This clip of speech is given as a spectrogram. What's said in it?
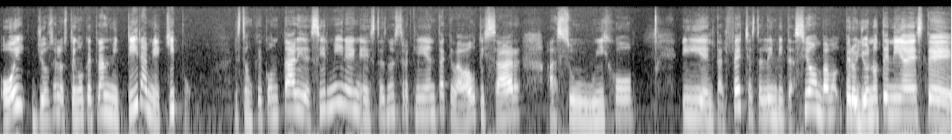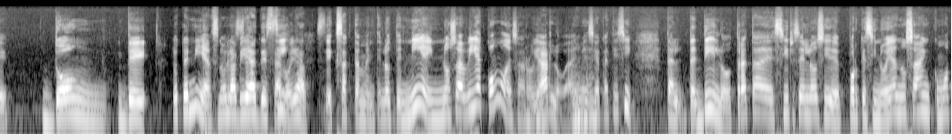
Hoy yo se los tengo que transmitir a mi equipo. Les tengo que contar y decir, miren, esta es nuestra clienta que va a bautizar a su hijo y en tal fecha, esta es la invitación, vamos, pero yo no tenía este don de Lo tenías, no lo habías desarrollado. Sí, exactamente, lo tenía y no sabía cómo desarrollarlo. Y me decía Katy, sí, tal, tal, dilo, trata de decírselos y de, porque si no ellas no saben cómo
